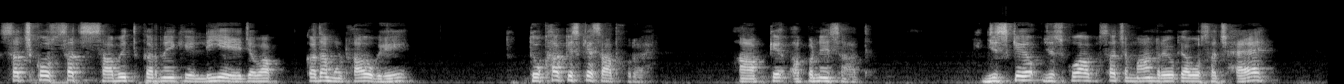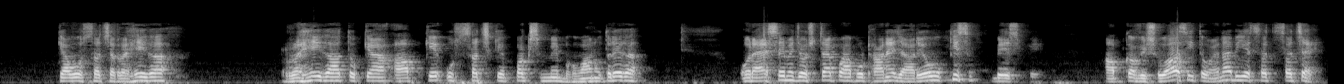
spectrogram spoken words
सच को सच साबित करने के लिए जब आप कदम उठाओगे तो धोखा किसके साथ हो रहा है? आपके अपने साथ। जिसके, जिसको आप सच मान रहे हो, क्या वो सच है? क्या वो सच रहेगा? रहेगा तो क्या आपके उस सच के पक्ष में भगवान उतरेगा? और ऐसे में जो स्टेप आप उठाने जा रहे हो, वो किस बेस पे? आपका विश्वास ही तो है ना भी ये सच सच है।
